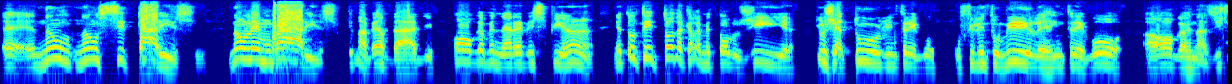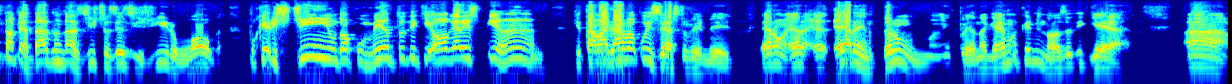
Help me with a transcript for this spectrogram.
é, não, não citar isso, não lembrar isso, que na verdade Olga Benera era espiã. Então tem toda aquela mitologia que o Getúlio entregou, o Filinto Miller entregou a Olga aos nazistas. Na verdade, os nazistas exigiram Olga, porque eles tinham documento de que Olga era espiã, que trabalhava para o Exército Vermelho. Era, era, era então, em plena guerra, uma criminosa de guerra. Ah,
